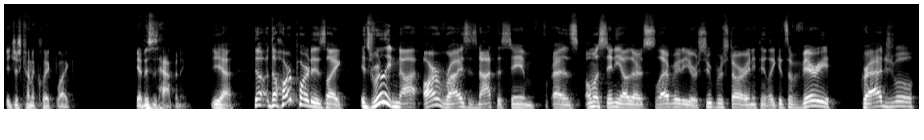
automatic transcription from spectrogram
it just kind of clicked like, yeah, this is happening? Yeah. The the hard part is like it's really not our rise is not the same as almost any other celebrity or superstar or anything. Like it's a very gradual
